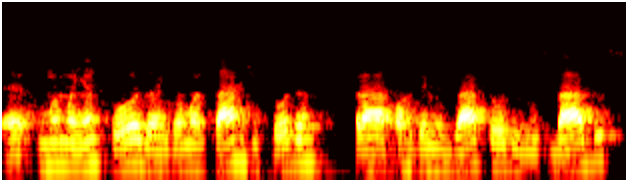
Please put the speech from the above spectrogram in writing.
é, uma manhã toda, ainda uma tarde toda, para organizar todos os dados.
